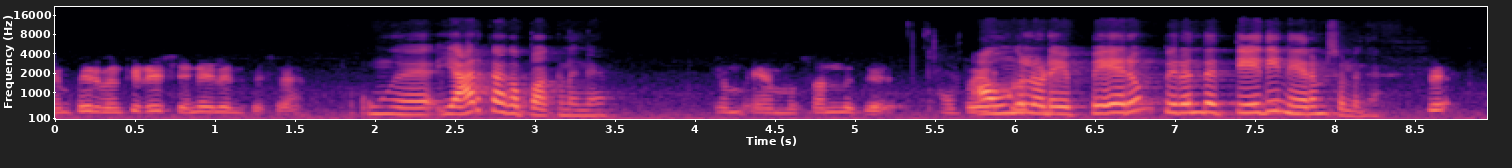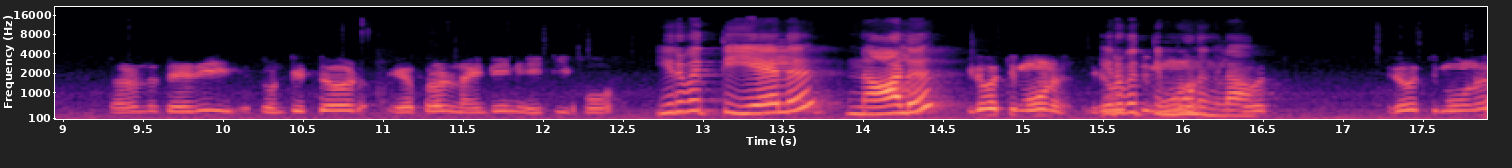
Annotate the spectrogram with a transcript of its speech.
என் பேர் வெங்கடேஷ். சென்னையிலேருந்து பேசுகிறேன் உங்கள் யாருக்காக பார்க்கணுங்க என் சன்னுக்கு. அவங்களுடைய பேரும் பிறந்த தேதி நேரம் சொல்லுங்கள் பிறந்த தேதி twenty third April nineteen eighty four இருபத்தி ஏழு நாலு இருபத்தி மூணு. இருபத்தி மூணுங்களா? இருபத்தி மூணு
